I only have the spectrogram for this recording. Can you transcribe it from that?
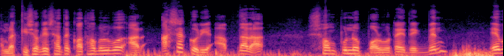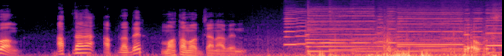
আমরা কৃষকের সাথে কথা বলব আর আশা করি আপনারা সম্পূর্ণ পর্বটাই দেখবেন এবং আপনারা আপনাদের মতামত জানাবেন। অবস্থা?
